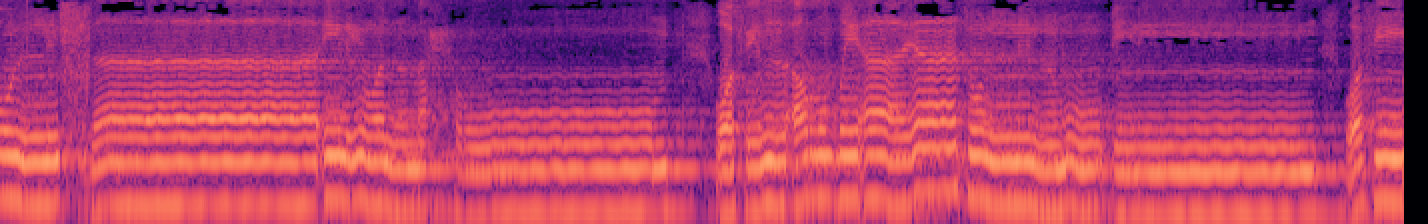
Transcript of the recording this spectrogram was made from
للسائل والمحروم. وفي الأرض آيات للموقنين. وفي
